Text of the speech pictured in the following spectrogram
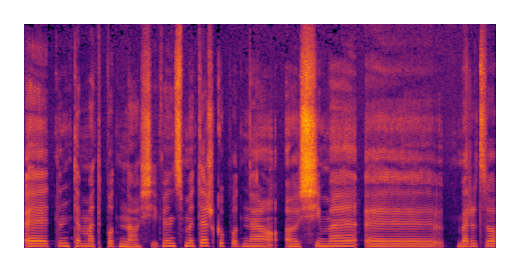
e, ten temat podnosi. Więc my też go podnosimy bardzo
